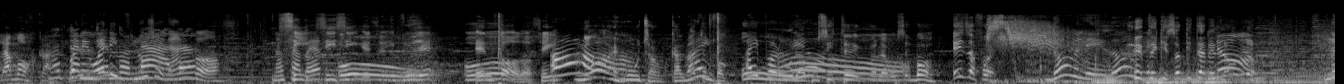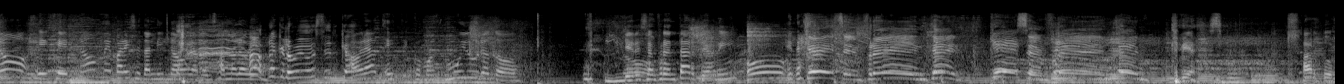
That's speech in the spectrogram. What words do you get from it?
La mosca. Pero igual influye en algo. No Sí, saber. sí, sí, eso influye en Oh. todo, ¿sí? No, es mucho. Calmate Ay, un poco. ay, por uh, la Dios. pusiste con la pusiste. Vos. Ella fue. Doble, doble. Te quiso quitar el No, novio. No, es que no me parece tan lindo ahora pensándolo bien. Ahora que lo veo de cerca. Ahora, este, como es muy duro todo. ¿Quieres enfrentarte a mí? Oh, que se enfrenten. Que se enfrenten. Bien. Artur,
